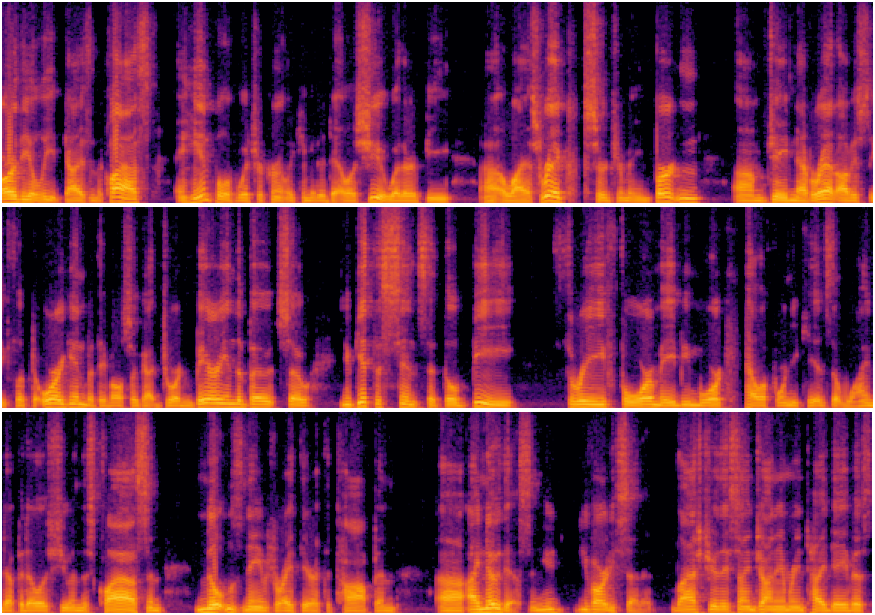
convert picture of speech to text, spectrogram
are the elite guys in the class. A handful of which are currently committed to LSU, whether it be uh, Elias Ricks or Jermaine Burton. Um, Jayden Everett obviously flipped to Oregon, but they've also got Jordan Berry in the boat. So you get the sense that there'll be three, four, maybe more California kids that wind up at LSU in this class. And Milton's name's right there at the top. And uh, I know this, and you you've already said it. Last year they signed John Emery and Ty Davis.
